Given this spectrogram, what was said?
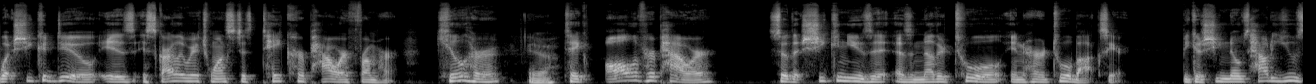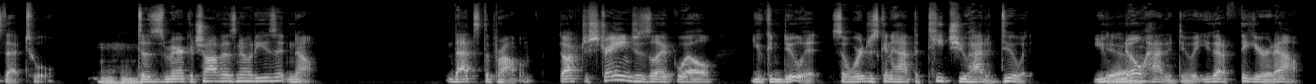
what she could do is, is Scarlet Witch wants to take her power from her, kill her, Yeah. take all of her power so that she can use it as another tool in her toolbox here because she knows how to use that tool. hmm Does America Chavez know how to use it? No. That's the problem. Doctor Strange is like, well, you can do it, so we're just going to have to teach you how to do it. You Yeah. know how to do it. You got to figure it out.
